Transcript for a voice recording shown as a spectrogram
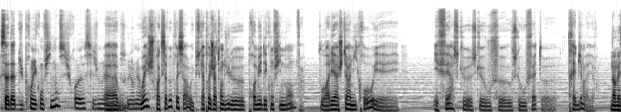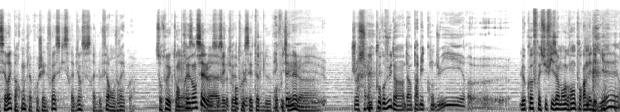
Ça date du premier confinement, si je crois, si je me Euh, souviens bien. Oui, je crois que c'est à peu près ça, oui. Puisqu'après, j'ai attendu le premier déconfinement pour aller acheter un micro et, et faire ce que, ce, que vous, ce que vous faites euh, très bien d'ailleurs. Non mais c'est vrai que par contre la prochaine fois, ce qui serait bien, ce serait de le faire en vrai quoi. Surtout avec ton En présentiel, euh, avec euh, ton cool. setup de professionnel. euh, je suis pourvu d'un permis de conduire. euh, le coffre est suffisamment grand pour ramener des bières.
